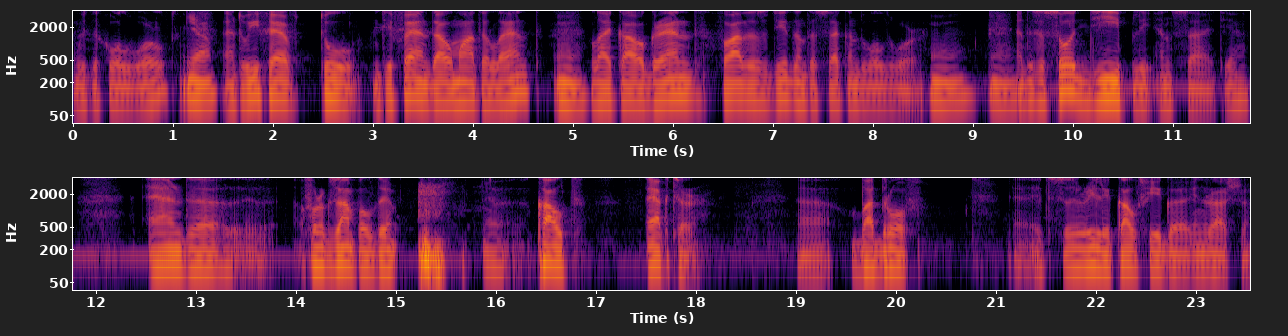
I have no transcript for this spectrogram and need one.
with the whole world. Yeah. And we have to defend our motherland like our grandfathers did in the Second World War. And this is so deeply inside, yeah. And uh, for example, the uh, cult actor uh, Bodrov, uh, it's a really cult figure in Russia.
